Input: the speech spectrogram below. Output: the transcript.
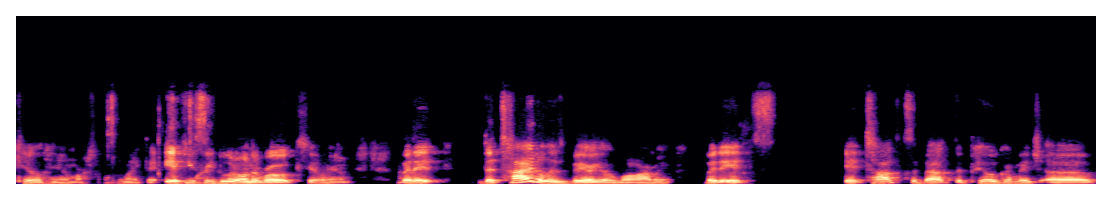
Kill Him" or something like that. If you see Buddha on the road, kill him. But hmm. it the title is very alarming, but it's it talks about the pilgrimage of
